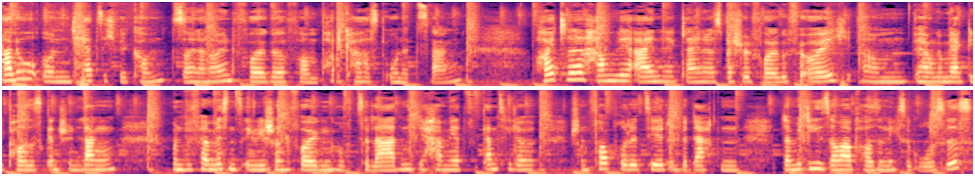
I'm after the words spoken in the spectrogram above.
Hallo und herzlich willkommen zu einer neuen Folge vom Podcast ohne Zwang. Heute haben wir eine kleine Special-Folge für euch. Ähm, wir haben gemerkt, die Pause ist ganz schön lang und wir vermissen es irgendwie schon, Folgen hochzuladen. Wir haben jetzt ganz viele schon vorproduziert und wir dachten, damit die Sommerpause nicht so groß ist,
